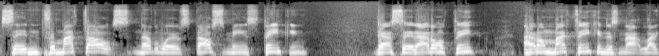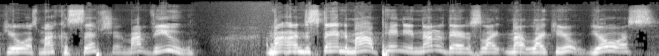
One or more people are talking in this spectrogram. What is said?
Said, "For my thoughts." In other words, thoughts means thinking. God said, "I don't think. I don't. My thinking is not like yours. My conception, my view." My understanding, my opinion, none of that is like not like you, yours.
